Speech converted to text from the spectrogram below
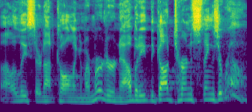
Well, at least they're not calling him a murderer now, but he, God turns things around.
